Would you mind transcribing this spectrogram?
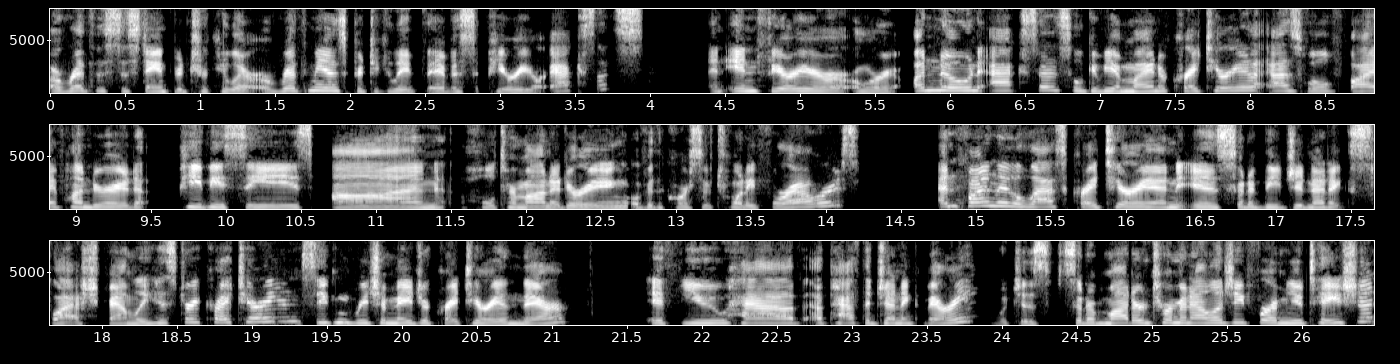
arrhythmia, sustained ventricular arrhythmias, particularly if they have a superior axis. An inferior or unknown axis will give you a minor criteria, as will 500 PVCs on Holter monitoring over the course of 24 hours. And finally, the last criterion is sort of the genetic slash family history criterion. So you can reach a major criterion there. If you have a pathogenic variant, which is sort of modern terminology for a mutation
